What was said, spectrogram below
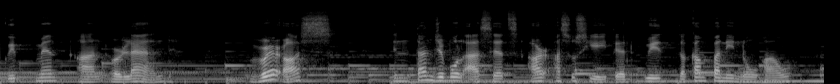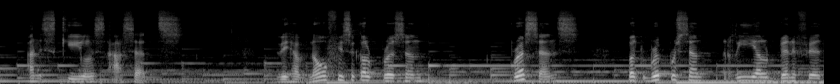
equipment, and or land, whereas intangible assets are associated with the company know-how and skills assets. They have no physical present, presence but represent real benefit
